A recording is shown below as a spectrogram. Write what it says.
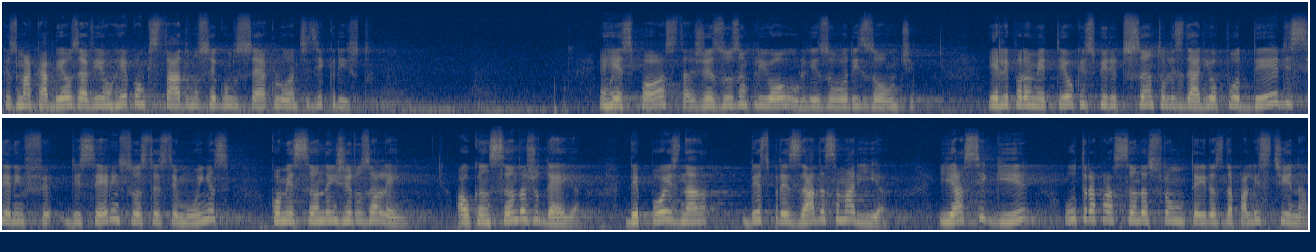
que os macabeus haviam reconquistado no segundo século antes de Cristo. Em resposta, Jesus ampliou-lhes o horizonte. Ele prometeu que o Espírito Santo lhes daria o poder de serem, de serem suas testemunhas, começando em Jerusalém, alcançando a Judéia, depois na desprezada Samaria, e a seguir ultrapassando as fronteiras da Palestina.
